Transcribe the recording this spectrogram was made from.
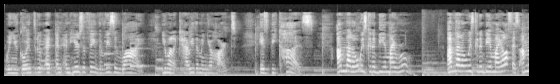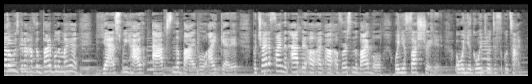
When you're going through, and, and, and here's the thing the reason why you want to carry them in your heart is because I'm not always going to be in my room. I'm not always going to be in my office. I'm not always going to have the Bible in my hand. Yes, we have apps in the Bible. I get it. But try to find an app, uh, a, a, uh, a verse in the Bible when you're frustrated or when you're going through a difficult time.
